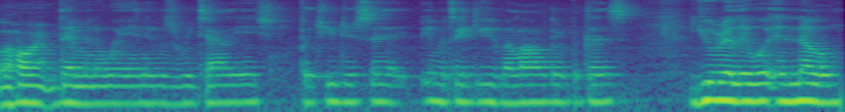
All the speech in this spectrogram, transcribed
or harmed them in a way, and it was retaliation, but you just said it would take you even longer because you really wouldn't know.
